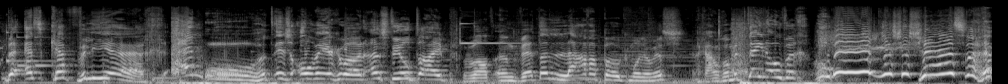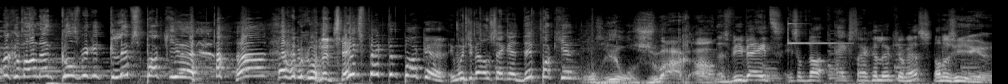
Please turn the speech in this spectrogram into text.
De Escavalier. En... Oh, het is alweer gewoon een Steel type. Wat een vette lava Pokémon, jongens. En dan gaan we gewoon meteen over. Yes, yes, yes. We hebben gewoon een Cosmic Eclipse pakje. we hebben gewoon een Change Pack pakken. Ik moet je wel zeggen, dit pakje... Voelt heel zwaar aan. Dus wie weet is dat wel extra geluk, jongens. Dan is hier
